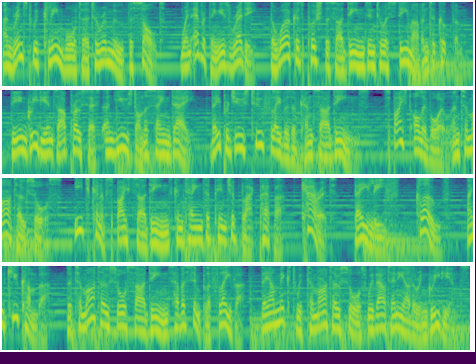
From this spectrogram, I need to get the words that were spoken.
and rinsed with clean water to remove the salt. When everything is ready, the workers push the sardines into a steam oven to cook them. The ingredients are processed and used on the same day. They produce two flavors of canned sardines, spiced olive oil and tomato sauce. Each can of spiced sardines contains a pinch of black pepper, carrot, bay leaf, clove, and cucumber. The tomato sauce sardines have a simpler flavor. They are mixed with tomato sauce without any other ingredients.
